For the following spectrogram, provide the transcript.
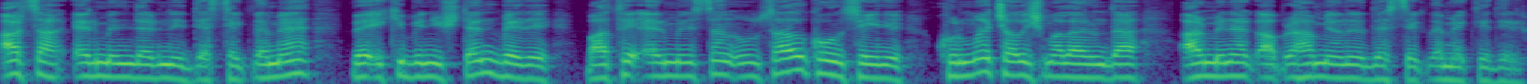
Artsakh Ermenilerini destekleme ve 2003'ten beri Batı Ermenistan Ulusal Konseyi'ni kurma çalışmalarında Armenak Abrahamyan'ı desteklemektedir.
